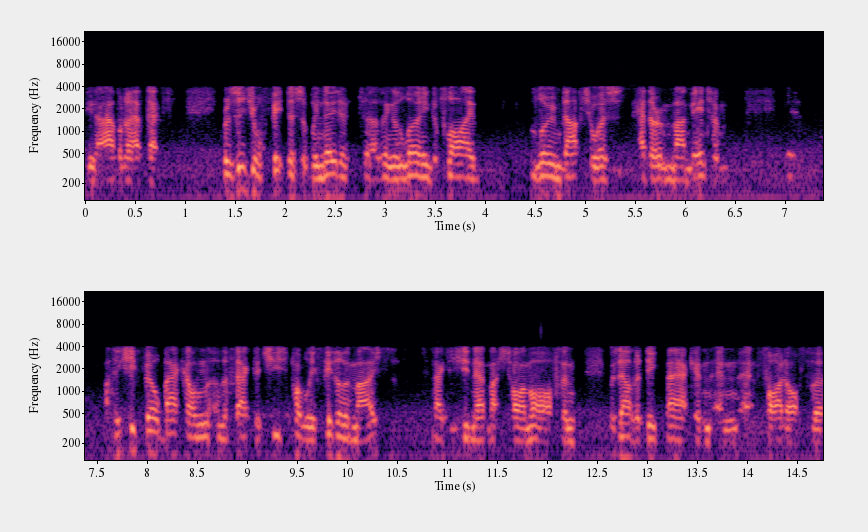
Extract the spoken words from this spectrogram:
you know able to have that residual fitness that we needed. I think the learning to fly loomed up to us, had the momentum. I think she fell back on, on the fact that she's probably fitter than most fact that she didn't have much time off and was able to dig back and, and, and fight off the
